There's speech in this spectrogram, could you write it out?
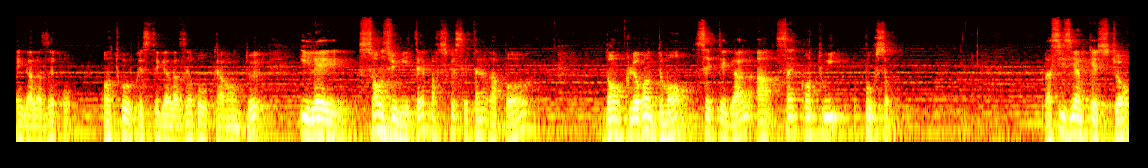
égale à 0. On trouve que c'est égal à 0,42. Il est sans unité parce que c'est un rapport. Donc le rendement, c'est égal à 58%. La sixième question,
